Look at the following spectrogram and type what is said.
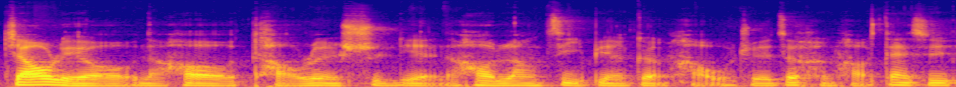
交流，然后讨论训练，然后让自己变得更好。我觉得这很好，但是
